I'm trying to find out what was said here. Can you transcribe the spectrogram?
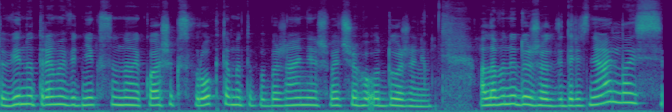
то він отримав від Ніксона кошик з фруктами та побажання швидшого одужання. Але вони дуже відрізнялись.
